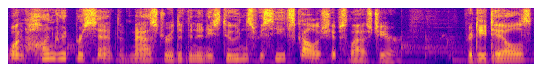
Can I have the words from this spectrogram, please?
100% of Master of Divinity students received scholarships last year. For details,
